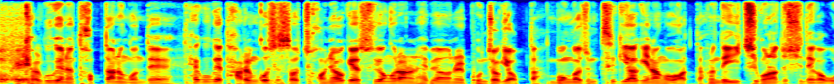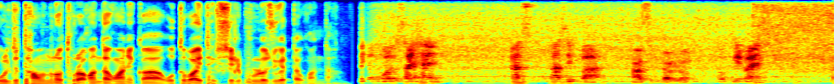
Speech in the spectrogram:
오케이. 결국에는 덥다는 건데 태국의 다른 곳에서 저녁에 수영을 하는 해변을 본 적이 없다. 뭔가 좀 특이하긴 한 것 같다. 그런데 이 직원 아저씨 내가 올드타운으로 돌아간다고 하니까 오토바이 택시를 불러주겠다고 한다. เรียกมอเตอร์ไซค์ให้ห้าห้าสิบบาท 하스달러. โอเคไหม ไป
